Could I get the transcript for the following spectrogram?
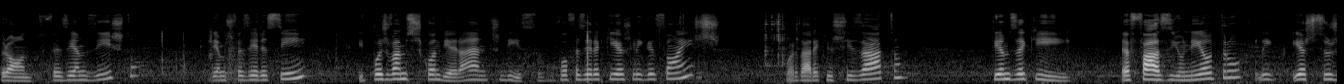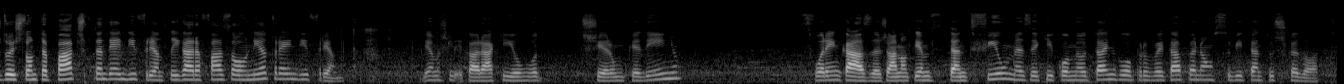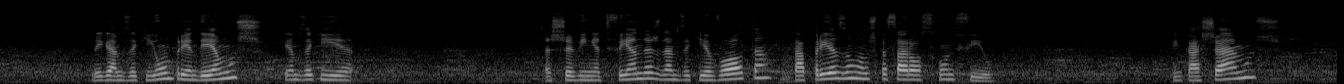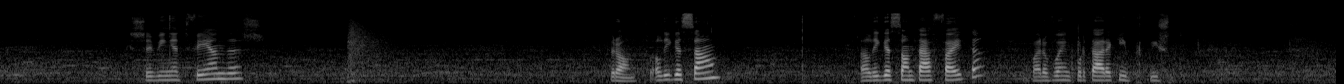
Pronto, fazemos isto, podemos fazer assim, e depois vamos esconder. Antes disso, vou fazer aqui as ligações, guardar aqui o x-ato. Temos aqui a fase e o neutro, estes os dois estão tapados, portanto é indiferente, ligar a fase ou o neutro é indiferente. Podemos, agora aqui eu vou descer um bocadinho, se for em casa já não temos tanto fio, mas aqui como eu tenho vou aproveitar para não subir tanto o escadote. Ligamos aqui um, prendemos, temos aqui a chavinha de fendas, damos aqui a volta, está preso, vamos passar ao segundo fio. Encaixamos, chavinha de fendas. Pronto, a ligação, a ligação está feita. Agora vou encurtar aqui porque isto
